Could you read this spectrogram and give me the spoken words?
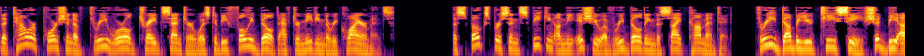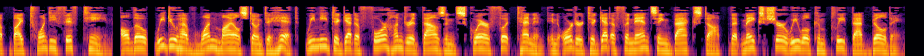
The tower portion of 3 World Trade Center was to be fully built after meeting the requirements. A spokesperson speaking on the issue of rebuilding the site commented, 3WTC should be up by 2015, although, we do have one milestone to hit, we need to get a 400,000 square foot tenant in order to get a financing backstop that makes sure we will complete that building.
